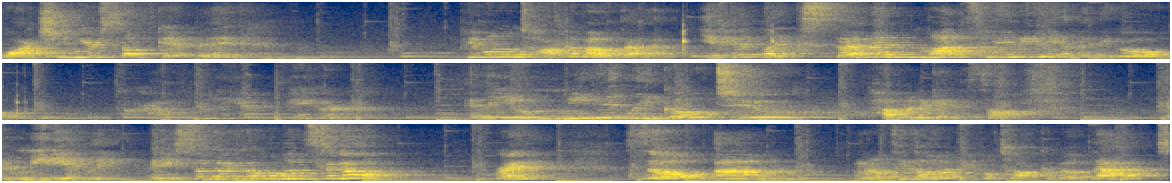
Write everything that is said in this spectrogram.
watching yourself get big. People don't talk about that. You hit like seven months maybe, and then you go, crap, I'm gonna get bigger. And then you immediately go to, how am I gonna get this off? Immediately. And you still got a couple months to go, right? So um, I don't think a lot of people talk about that,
